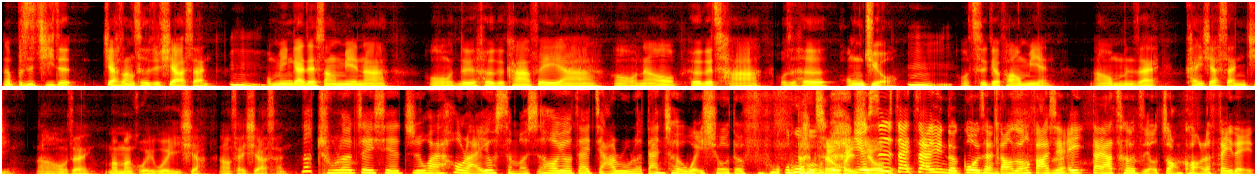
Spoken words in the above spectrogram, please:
那不是急着架上车就下山，嗯。我们应该在上面啊，哦，那个喝个咖啡啊，哦，然后喝个茶，或是喝红酒，嗯，哦，吃个泡面，然后我们再看一下山景，然后再慢慢回味一下，然后才下山。那除了这些之外，后来又什么时候又再加入了单车维修的服务？单车维修也是在载运的过程当中发现，对哎，大家车子有状况了，非得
